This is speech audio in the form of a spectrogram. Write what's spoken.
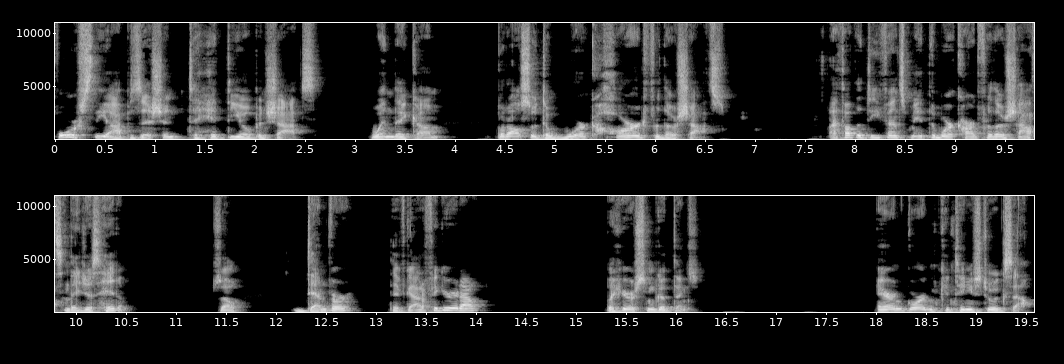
force the opposition to hit the open shots when they come, but also to work hard for those shots. I thought the defense made them work hard for those shots and they just hit them. So, Denver, they've got to figure it out. But here are some good things. Aaron Gordon continues to excel.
